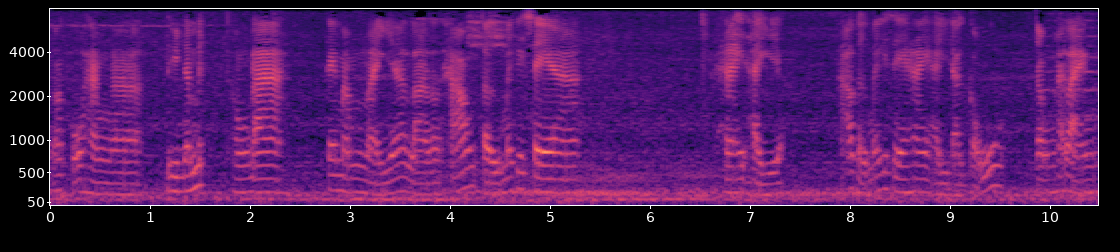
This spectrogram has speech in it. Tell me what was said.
nó của hàng à, Dynamic Honda. Cái mâm này là tháo từ mấy cái xe hai thầy tháo từ mấy cái xe hai thầy là cũ trong Thái Lan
